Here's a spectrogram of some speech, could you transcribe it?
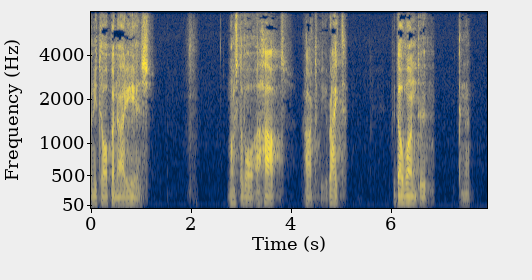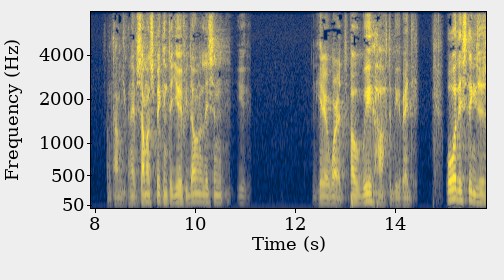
we need to open our ears. Most of all, our hearts, heart to be right. If we don't want to, can, sometimes you can have someone speaking to you. If you don't want to listen, you hear a word. Oh, we have to be ready. All these things is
